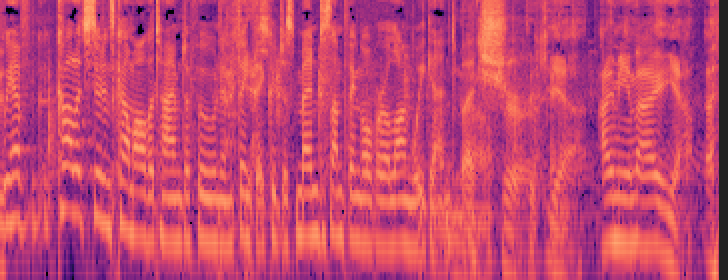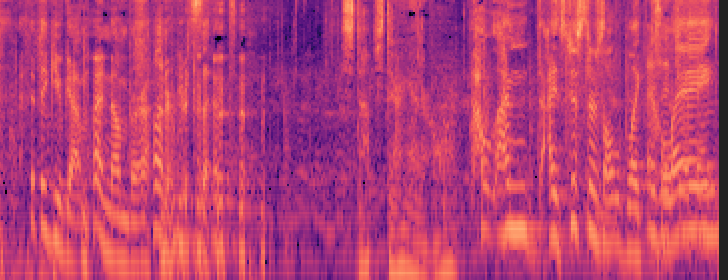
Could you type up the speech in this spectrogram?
We have college students come all the time to Foon and think they could just mend something over a long weekend, but Sure. Yeah. I mean, I yeah. I think you've got my number 100%. Stop staring at her horn. oh, I'm it's just there's all like Is clay.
